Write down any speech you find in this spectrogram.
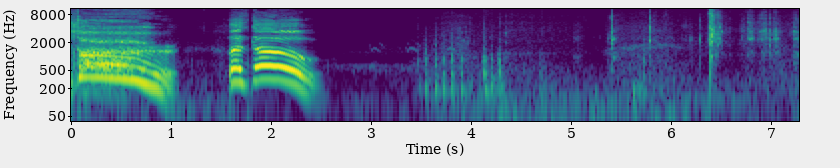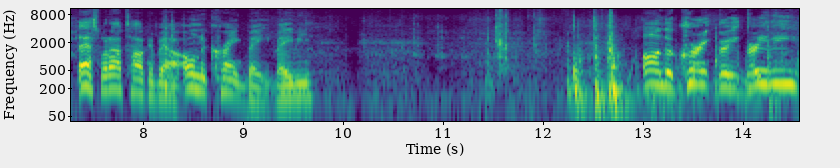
Sir! Let's go! That's what I'm talking about. On the crankbait, baby. On the crankbait, baby.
